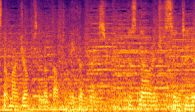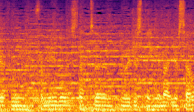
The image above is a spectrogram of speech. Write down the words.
It's not my job to look after Nico's race. It's now interesting to hear from from you, Lewis, that um, you were just thinking about yourself.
